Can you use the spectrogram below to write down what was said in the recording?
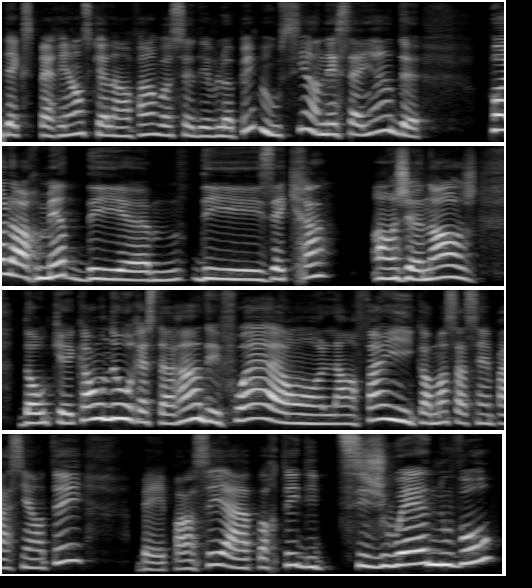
d'expériences que l'enfant va se développer, mais aussi en essayant de pas leur mettre des, euh, des écrans en jeune âge. Donc, quand on est au restaurant, des fois, l'enfant, il commence à s'impatienter. Bien, pensez à apporter des petits jouets nouveaux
